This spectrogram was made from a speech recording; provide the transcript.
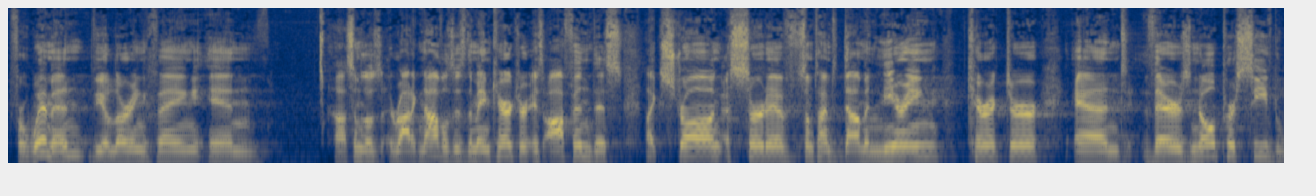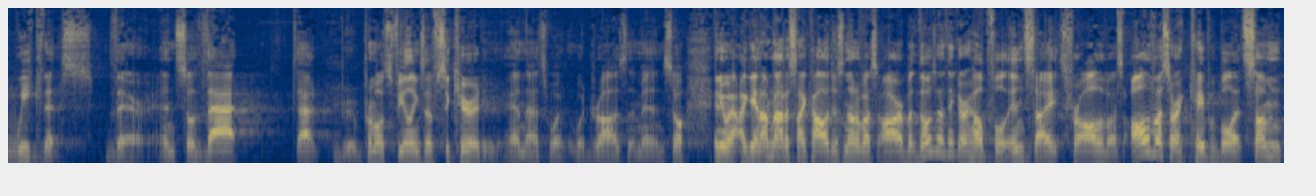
For women, the alluring thing in uh, some of those erotic novels is the main character is often this like strong, assertive, sometimes domineering character, and there's no perceived weakness there. And so that that promotes feelings of security, and that's what, what draws them in. So, anyway, again, I'm not a psychologist, none of us are, but those I think are helpful insights for all of us. All of us are capable at some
